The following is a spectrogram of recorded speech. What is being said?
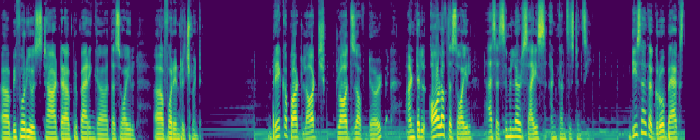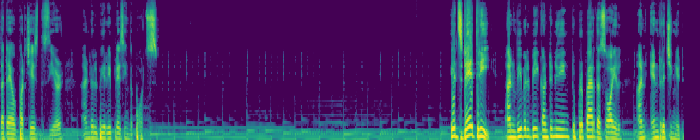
uh, before you start uh, preparing uh, the soil uh, for enrichment. Break apart large clods of dirt until all of the soil has a similar size and consistency. These are the grow bags that I have purchased this year and will be replacing the pots. It's day 3 and we will be continuing to prepare the soil and enriching it.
